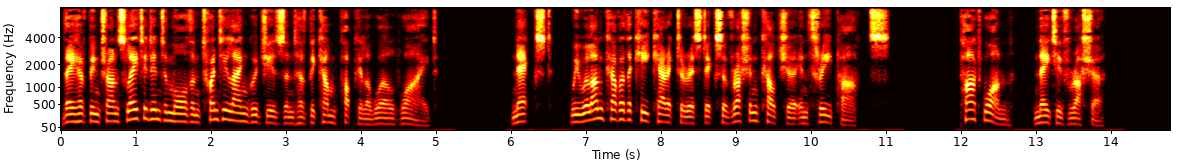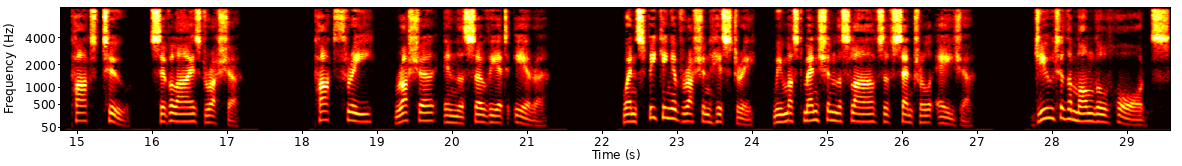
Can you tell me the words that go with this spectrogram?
They have been translated into more than 20 languages and have become popular worldwide. Next, we will uncover the key characteristics of Russian culture in three parts. Part 1 Native Russia. Part 2 Civilized Russia. Part 3 Russia in the Soviet era. When speaking of Russian history, we must mention the Slavs of Central Asia. Due to the Mongol hordes,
